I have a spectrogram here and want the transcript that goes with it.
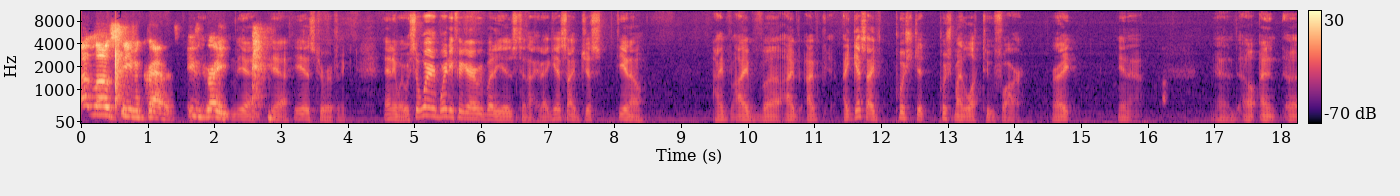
I love Stephen Kravitz. He's great. Yeah, yeah, he is terrific. Anyway, so where where do you figure everybody is tonight? I guess I've just you know, I've I've uh, I've I've I guess I've pushed it pushed my luck too far, right? You know. And oh, and uh,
